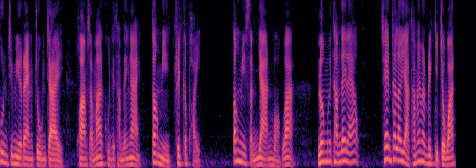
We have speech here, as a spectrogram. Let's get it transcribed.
คุณจะมีแรงจูงใจ ความสามารถคุณจะทำได้ง่าย ต้องมี trigger point ต้องมีสัญญาณบอกว่า ลงมือทำได้แล้ว เช่น ถ้าเราอยากทำให้มันเป็นกิจวัตร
